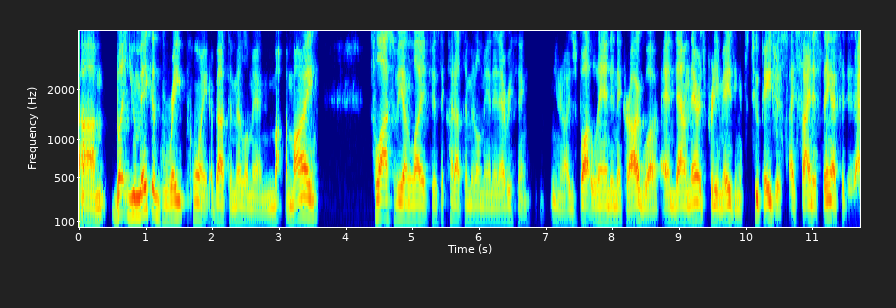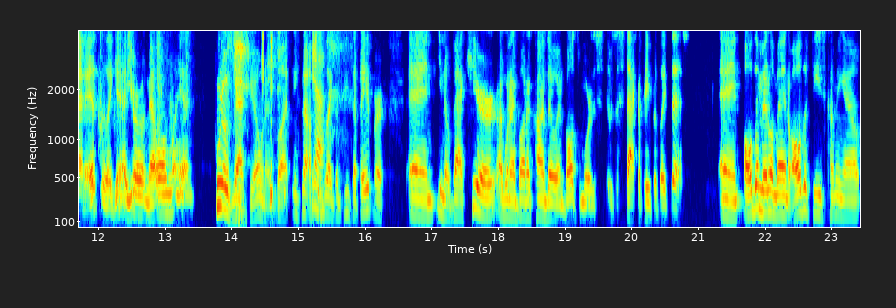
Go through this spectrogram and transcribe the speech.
Um, but you make a great point about the middleman. My, my, philosophy on life is to cut out the middleman and everything. You know, I just bought land in Nicaragua, and down there it's pretty amazing. It's two pages. I signed this thing. I said, "Is that it?" They're like, "Yeah, you're now on land." Who knows if I actually own it? But you know, yeah. it's like a piece of paper. And you know, back here uh, when I bought a condo in Baltimore, it was a stack of paper like this, and all the middlemen, all the fees coming out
